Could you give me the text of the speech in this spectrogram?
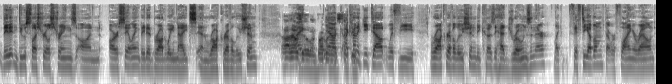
they didn't do Celestial Strings on our sailing. They did Broadway Nights and Rock Revolution. Oh, that was I, the other one. Broadway yeah, Nights. I, I kind of geeked out with the Rock Revolution because they had drones in there, like 50 of them that were flying around.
